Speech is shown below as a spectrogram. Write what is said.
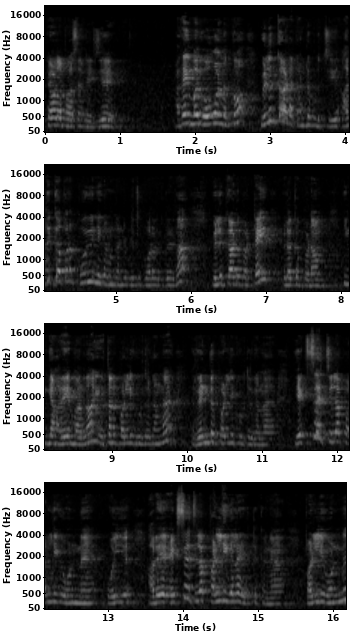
எவ்வளோ பர்சன்டேஜ் அதே மாதிரி ஒவ்வொன்றுக்கும் விழுக்காடை கண்டுபிடிச்சி அதுக்கப்புறம் குவி நிகழ்வு கண்டுபிடிச்சி போகிறதுக்கு பேர் தான் விழுக்காடு பட்டை விளக்கப்படும். இங்கே அதே மாதிரி தான் எத்தனை பள்ளி கொடுத்துருக்காங்க? ரெண்டு பள்ளி கொடுத்துருக்காங்க. எக்ஸ்ஹெச்சில் பள்ளிக்கு ஒன்று ஒய் அதே எக்ஸ்ஹெச்சில் பள்ளிகளை எடுத்துக்கோங்க. பள்ளி ஒன்று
